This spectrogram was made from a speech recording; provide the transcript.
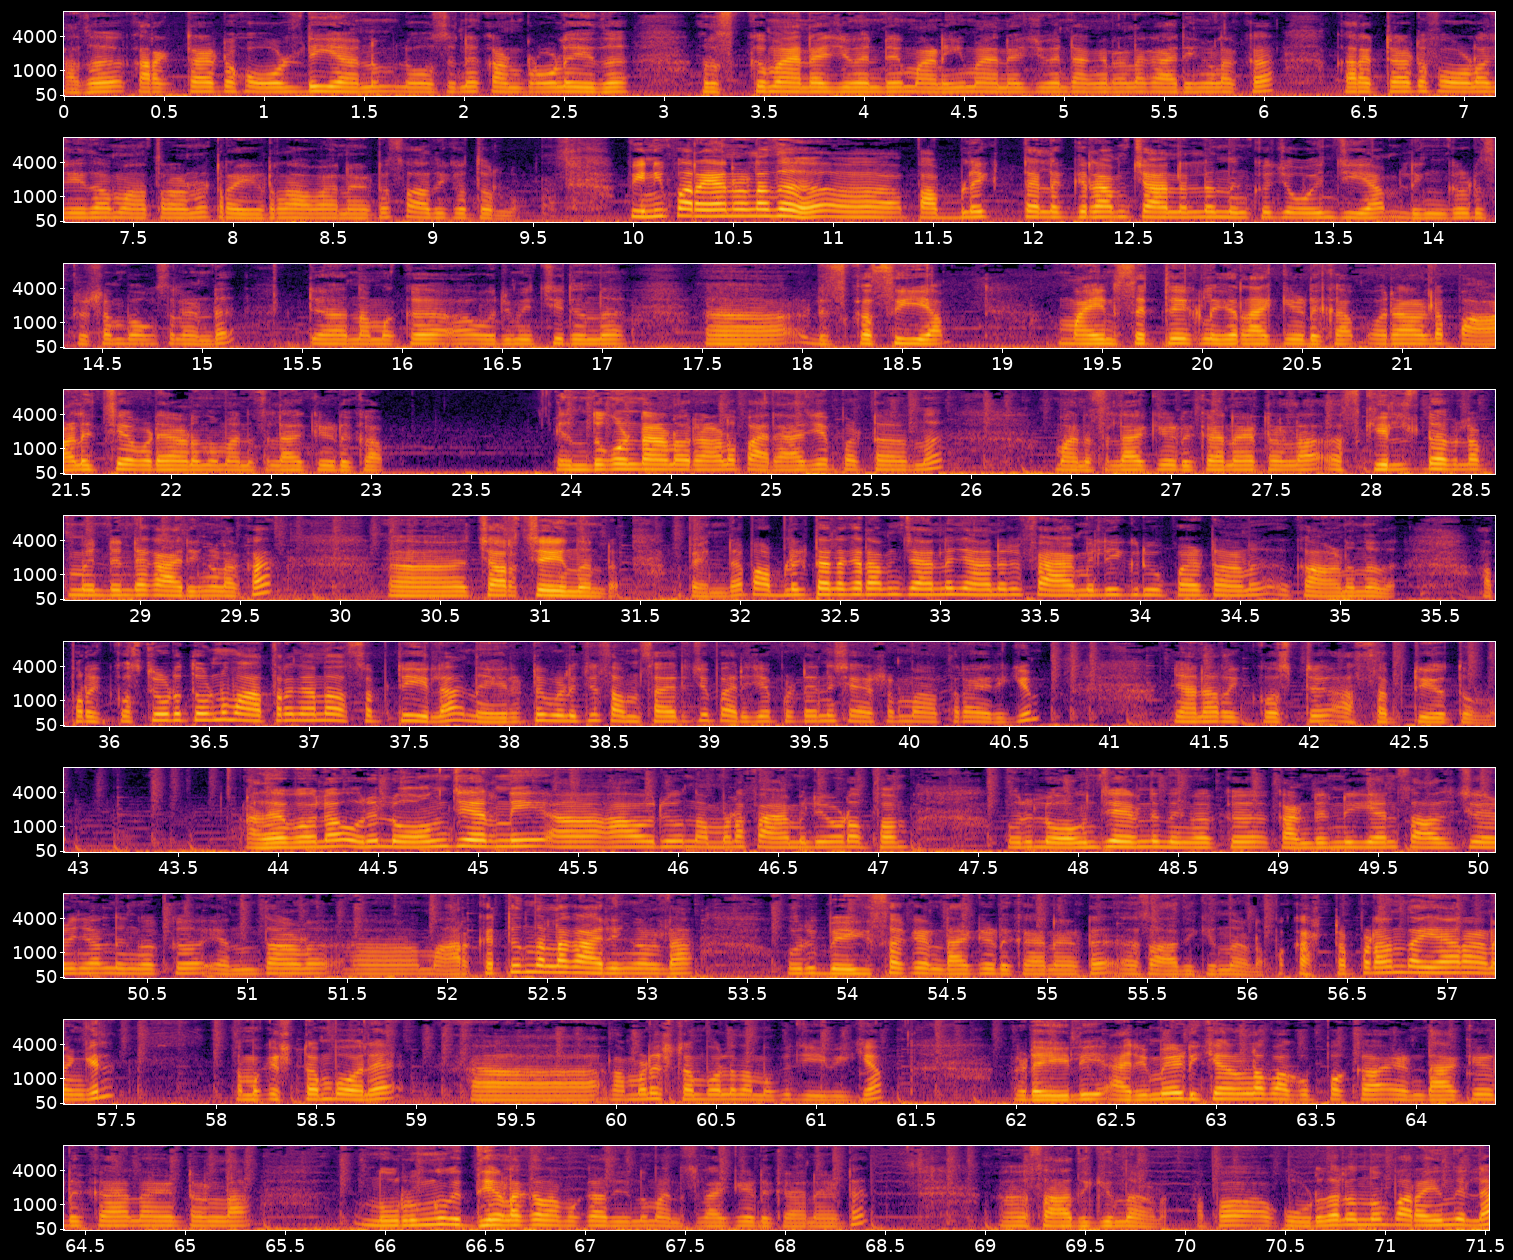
അത് കറക്റ്റായിട്ട് ഹോൾഡ് ചെയ്യാനും ലോസിനെ കൺട്രോൾ ചെയ്ത് റിസ്ക് മാനേജ്മെന്റ് മണി മാനേജ്മെന്റ് അങ്ങനെയുള്ള കാര്യങ്ങളൊക്കെ കറക്റ്റായിട്ട് ഫോളോ ചെയ്താൽ മാത്രമാണ് ട്രേഡർ ആവാനായിട്ട് സാധിക്കത്തുള്ളൂ. അപ്പം ഇനി പറയാനുള്ളത് പബ്ലിക് ടെലഗ്രാം ചാനലിൽ നിങ്ങൾക്ക് ജോയിൻ ചെയ്യാം. ലിങ്ക് ഡിസ്ക്രിപ്ഷൻ ബോക്സിലുണ്ട് നമുക്ക് ഒരുമിച്ചിരുന്ന് ഡിസ്കസ് ചെയ്യാം. മൈൻഡ് സെറ്റ് ക്ലിയർ ആക്കി എടുക്കാം. ഒരാളുടെ പാളിച്ച എവിടെയാണെന്ന് മനസ്സിലാക്കി എടുക്കാം. എന്തുകൊണ്ടാണ് ഒരാൾ പരാജയപ്പെട്ടതെന്ന് മനസ്സിലാക്കി എടുക്കാനായിട്ടുള്ള സ്കിൽ ഡെവലപ്മെന്റിന്റെ കാര്യങ്ങളൊക്കെ ചർച്ച ചെയ്യുന്നുണ്ട്. അപ്പോൾ എന്റെ പബ്ലിക് ടെലഗ്രാം ചാനൽ ഞാനൊരു ഫാമിലി ഗ്രൂപ്പായിട്ടാണ് കാണുന്നത്. അപ്പോൾ റിക്വസ്റ്റ് കൊടുത്തുകൊണ്ട് മാത്രം ഞാൻ അക്സെപ്റ്റ് ചെയ്യില്ല. നേരിട്ട് വിളിച്ച് സംസാരിച്ച് പരിചയപ്പെട്ടതിന് ശേഷം മാത്രമായിരിക്കും ഞാൻ ആ റിക്വസ്റ്റ് അക്സെപ്റ്റ് ചെയ്യത്തുള്ളൂ. അതേപോലെ ഒരു ലോങ് ജേർണി ആ ഒരു നമ്മുടെ ഫാമിലിയോടൊപ്പം ഒരു ലോങ് ജേർണി നിങ്ങൾക്ക് കണ്ടിന്യൂ ചെയ്യാൻ സാധിച്ചു കഴിഞ്ഞാൽ നിങ്ങൾക്ക് എന്താണ് മാർക്കറ്റ് എന്നുള്ള കാര്യങ്ങളുടെ ഒരു ബേസൊക്കെ ഉണ്ടാക്കിയെടുക്കാനായിട്ട് സാധിക്കുന്നതാണ്. അപ്പോൾ കഷ്ടപ്പെടാൻ തയ്യാറാണെങ്കിൽ നമുക്ക് ഇഷ്ടം പോലെ നമ്മുടെ ഇഷ്ടം പോലെ നമുക്ക് ജീവിക്കാം. ഡെയിലി അരിമേടിക്കാനുള്ള വകുപ്പൊക്കെ ഉണ്ടാക്കിയെടുക്കാനായിട്ടുള്ള നുറുങ്ങു വിദ്യകളൊക്കെ നമുക്ക് അതിൽ നിന്ന് മനസ്സിലാക്കി എടുക്കാനായിട്ട് സാധിക്കുന്നതാണ്. അപ്പോൾ കൂടുതലൊന്നും പറയുന്നില്ല.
